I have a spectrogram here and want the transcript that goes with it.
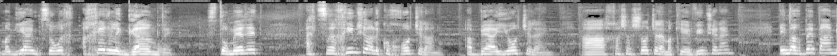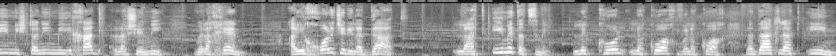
מגיע עם צורך אחר לגמרי. זאת אומרת, הצרכים של הלקוחות שלנו, הבעיות שלהם, החששות שלהם, הכאבים שלהם, הם הרבה פעמים משתנים מאחד לשני. ולכן, היכולת שלי לדעת, להתאים את עצמי לכל לקוח ולקוח, לדעת להתאים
